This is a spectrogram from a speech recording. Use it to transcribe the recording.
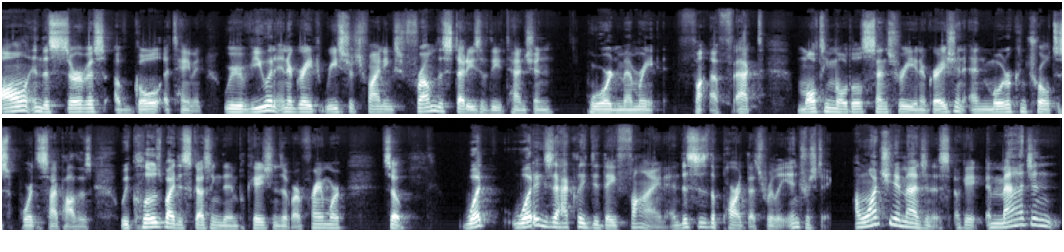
all in the service of goal attainment. We review and integrate research findings from the studies of the attention, reward, memory, effect, multimodal sensory integration, and motor control to support this hypothesis. We close by discussing the implications of our framework. So, what what exactly did they find? And this is the part that's really interesting. I want you to imagine this. Okay, imagine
